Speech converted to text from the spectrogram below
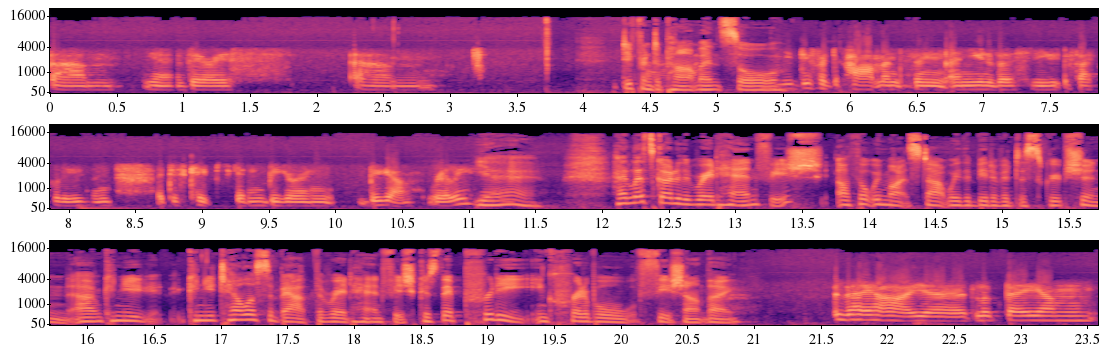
um, you know various. Um, Different departments or different departments and, and university faculties, and it just keeps getting bigger and bigger, really. yeah. Hey, let's go to the red handfish. I thought we might start with a bit of a description. Um, can you can you tell us about the red handfish because they're pretty incredible fish, aren't they? They are, yeah. Look, they um,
